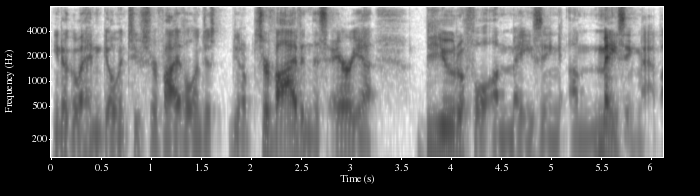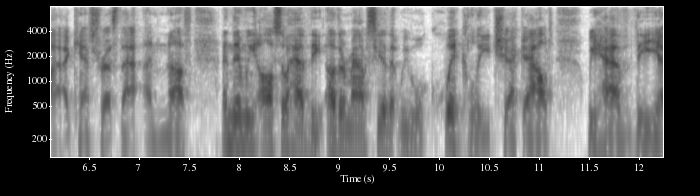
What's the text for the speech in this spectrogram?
You know, go ahead and go into survival and just, you know, survive in this area beautiful, amazing, amazing map. I, I, can't stress that enough. And then we also have the other maps here that we will quickly check out. We have the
